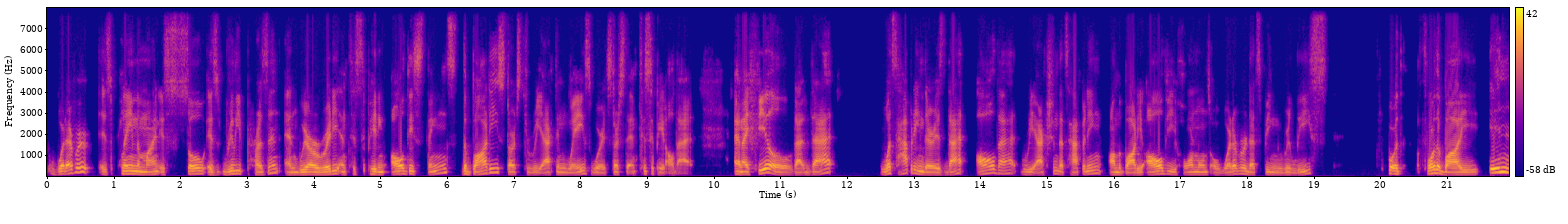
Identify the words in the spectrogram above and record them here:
whatever is playing the mind is so is really present and we're already anticipating all these things the body starts to react in ways where it starts to anticipate all that. And i feel that that what's happening there is that all that reaction that's happening on the body all the hormones or whatever that's being released for the, for the body in,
